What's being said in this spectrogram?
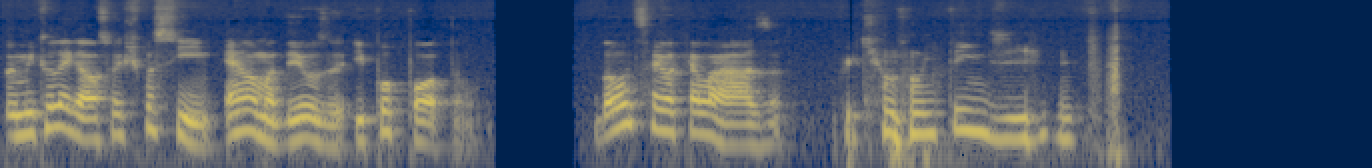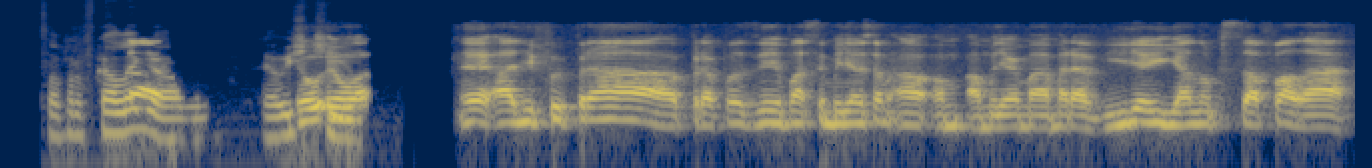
Foi muito legal, só que tipo assim, ela é uma deusa hipopótamo. Da onde saiu aquela asa? Porque eu não entendi. Só pra ficar legal. É o estilo. Eu, eu, é, ali foi pra, pra fazer uma semelhança à, à Mulher Maravilha e ela não precisar falar.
